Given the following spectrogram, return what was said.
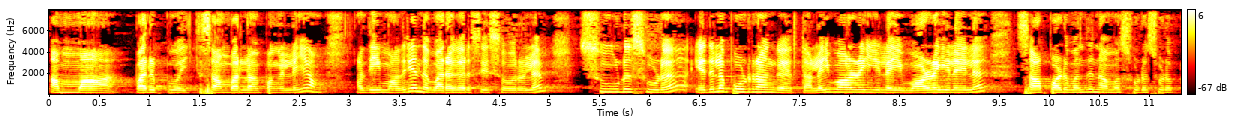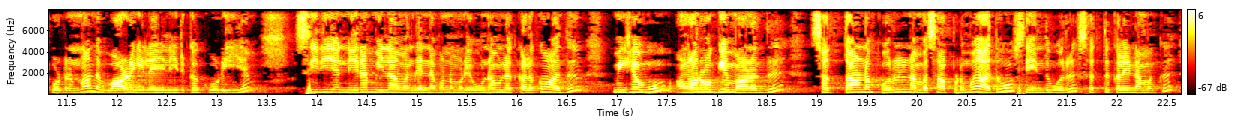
அம்மா பருப்பு வைத்து சாம்பார்லாம் வைப்பாங்க இல்லையா? அதே மாதிரி அந்த வரகரிசி சோறில் சூடு சூட எதில் போடுறாங்க? தலைவாழை இலை வாழை இலையில் சாப்பாடு வந்து நம்ம சுட சுட போடுறோம்னா அந்த வாழை இலையில் இருக்கக்கூடிய சிறிய நிறமிலாம் வந்து என்ன பண்ண முடியும்? உணவில் கலக்கும். அது மிகவும் ஆரோக்கியமானது சத்தான பொருள் நம்ம சாப்பிடும்போது அதுவும் சேர்ந்து ஒரு சத்துக்களை நமக்கு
